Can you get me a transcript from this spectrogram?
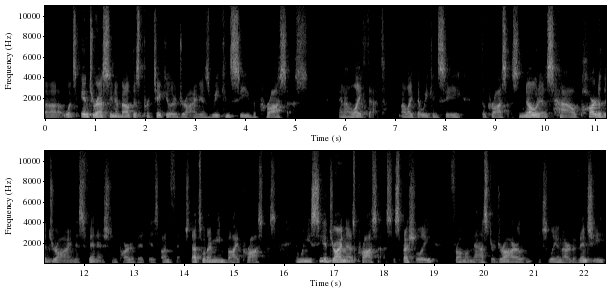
uh, what's interesting about this particular drawing is we can see the process. And I like that. I like that we can see the process. Notice how part of the drawing is finished and part of it is unfinished. That's what I mean by process. And when you see a drawing that is process, especially from a master drawer, which Leonardo da Vinci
